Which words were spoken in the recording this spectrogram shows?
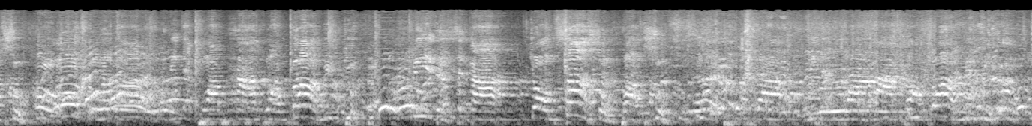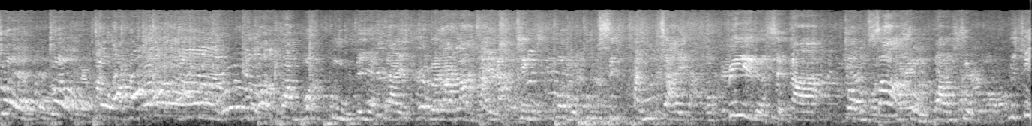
ความสุขมีแต่ความหาความบ้าไม่หยุดนี่เดสกาจอมซ่าส่งความสุขธรรมดามีแต่ความหาความบ้าไม่หยุดโจโจโจไม่ชอบความหดหู่แต่อย่างไรเวลารักใครรักจริงพวกผมทุกสิ่งทั้งใจนี่เดสกาจอมซ่าส่งความสุขไม่ใช่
